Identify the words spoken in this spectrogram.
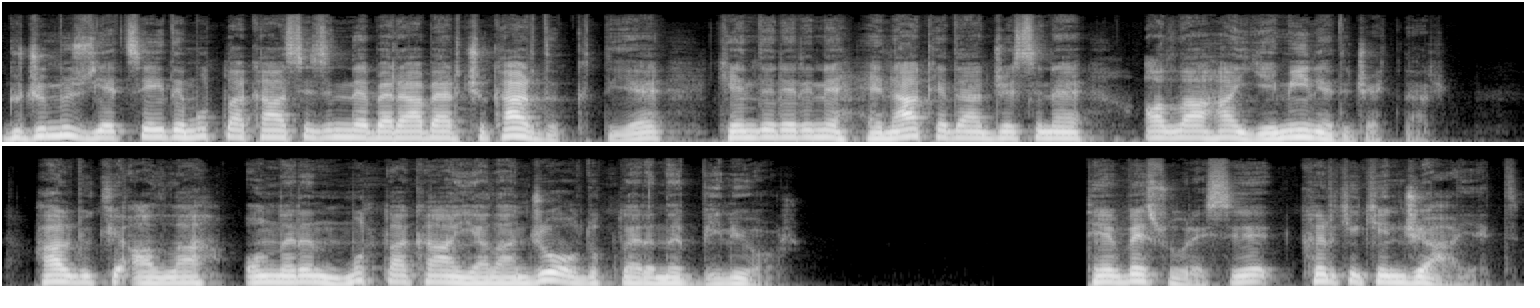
gücümüz yetseydi mutlaka sizinle beraber çıkardık diye kendilerini helak edercesine Allah'a yemin edecekler. Halbuki Allah onların mutlaka yalancı olduklarını biliyor. Tevbe suresi 42. ayet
